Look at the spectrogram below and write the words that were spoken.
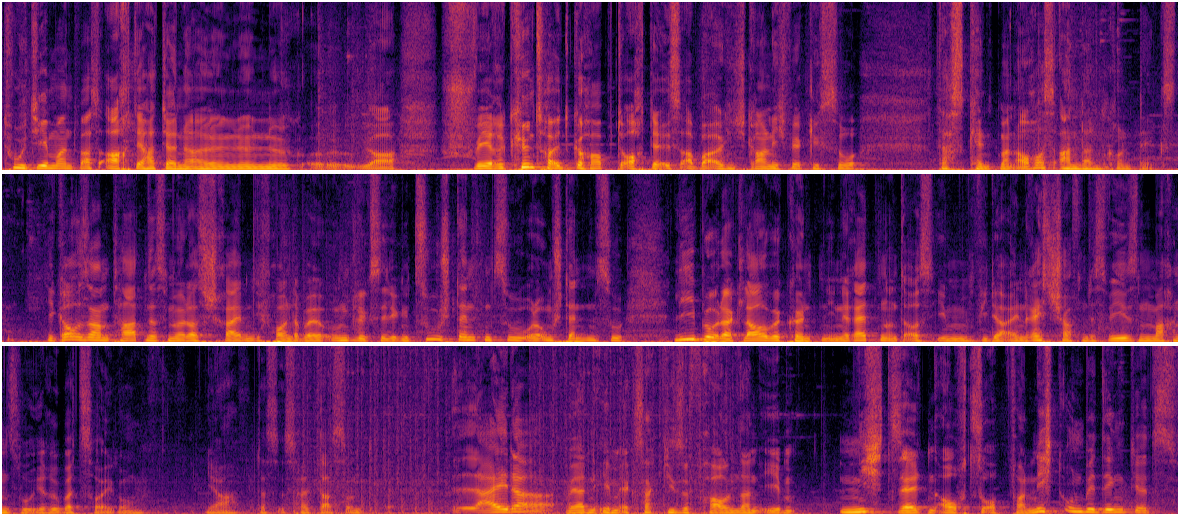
tut jemand was? Ach, der hat ja eine, eine, eine äh, ja, schwere Kindheit gehabt. Ach, der ist aber eigentlich gar nicht wirklich so. Das kennt man auch aus anderen Kontexten. Die grausamen Taten des Mörders schreiben die Frauen dabei unglückseligen Zuständen zu oder Umständen zu. Liebe oder Glaube könnten ihn retten und aus ihm wieder ein rechtschaffendes Wesen machen, so ihre Überzeugung. Ja, das ist halt das. Und leider werden eben exakt diese Frauen dann eben nicht selten auch zu Opfern. Nicht unbedingt jetzt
